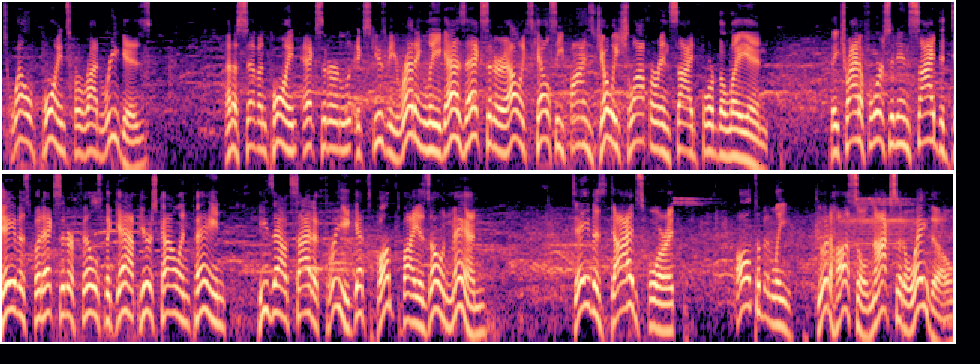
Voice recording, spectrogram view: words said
12 points for Rodriguez and a seven point Exeter, excuse me, Reading league as Exeter. Alex Kelsey finds Joey Schlaffer inside for the lay in. They try to force it inside to Davis, but Exeter fills the gap. Here's Colin Payne. He's outside of three. He gets bumped by his own man. Davis dives for it. Ultimately, good hustle. Knocks it away, though.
